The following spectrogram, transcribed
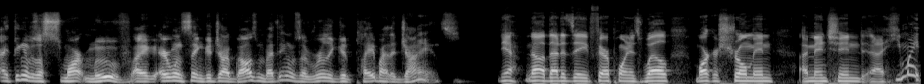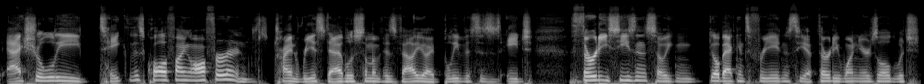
I think it was a smart move. Like everyone's saying, good job, Gausman, but I think it was a really good play by the Giants. Yeah, no, that is a fair point as well. Marcus Stroman, I mentioned, uh, he might actually take this qualifying offer and try and reestablish some of his value. I believe this is his age 30 season, so he can go back into free agency at 31 years old, which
